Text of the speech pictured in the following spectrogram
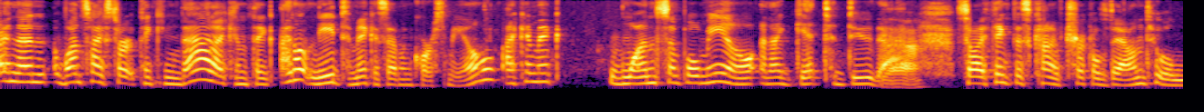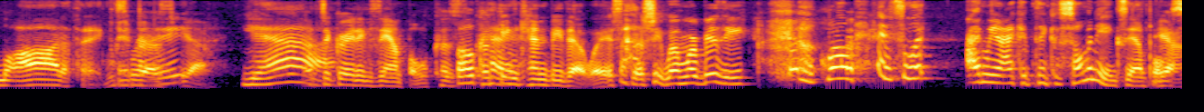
And then once I start thinking that, I can think, I don't need to make a seven course meal. I can make one simple meal and I get to do that. Yeah. So I think this kind of trickles down to a lot of things, It does, right? yeah. Yeah. That's a great example because Okay. cooking can be that way, especially when we're busy. well, it's like I mean, I could think of so many examples. Yeah.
